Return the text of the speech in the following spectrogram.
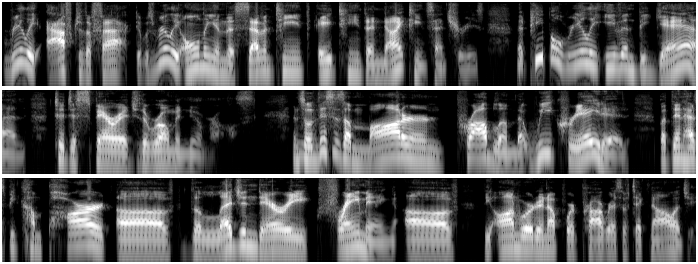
really after the fact. It was really only in the 17th, 18th, and 19th centuries that people really even began to disparage the Roman numerals. And so Mm. this is a modern problem that we created, but then has become part of the legendary framing of the onward and upward progress of technology.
